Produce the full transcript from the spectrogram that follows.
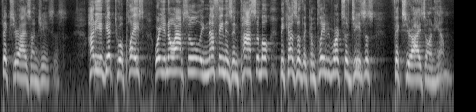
Fix your eyes on Jesus. How do you get to a place where you know absolutely nothing is impossible because of the completed works of Jesus? Fix your eyes on Him.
